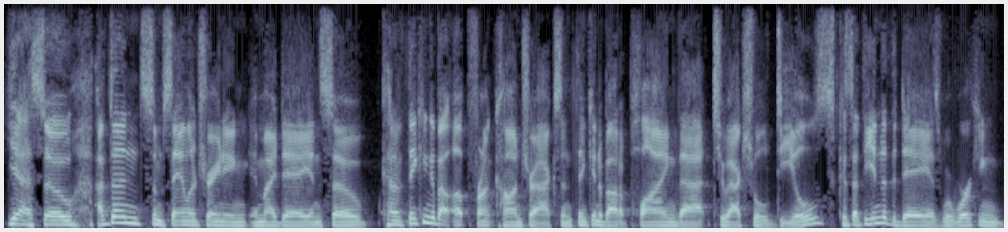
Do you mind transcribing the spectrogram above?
Yeah, so I've done some Sandler training in my day. And so, kind of thinking about upfront contracts and thinking about applying that to actual deals. Because at the end of the day, as we're working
